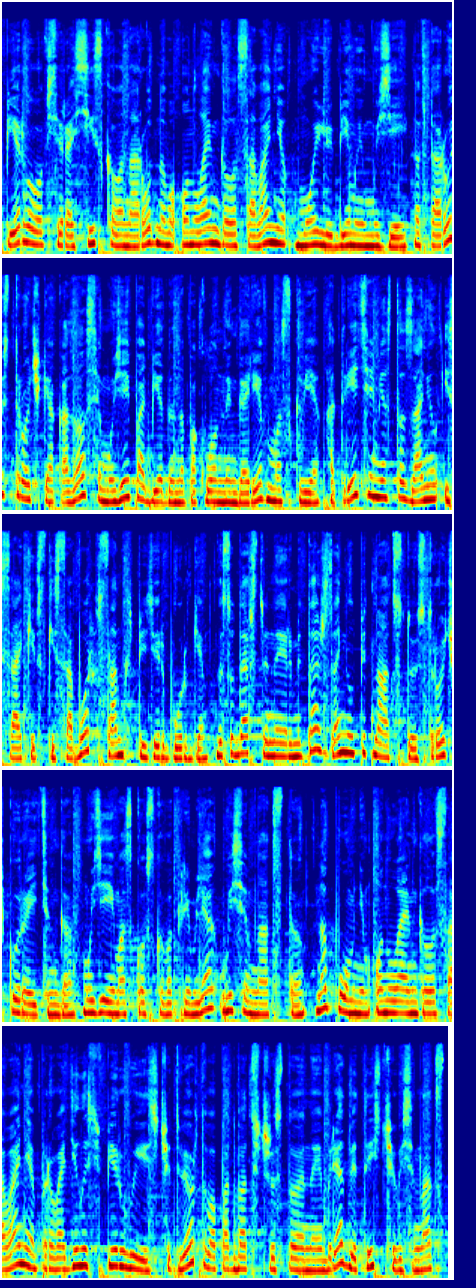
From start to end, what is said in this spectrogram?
первого всероссийского народного онлайн-голосования «Мой любимый музей». На второй строчке оказался Музей Победы на Поклонной горе в Москве, а третье место занял Исаакиевский собор в Санкт-Петербурге. Государственный Эрмитаж занял 15-ю строчку рейтинга, музей Московского Кремля – 18-ю. Напомним, онлайн-голосование проводилось впервые с 4 по 26 ноября 2018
